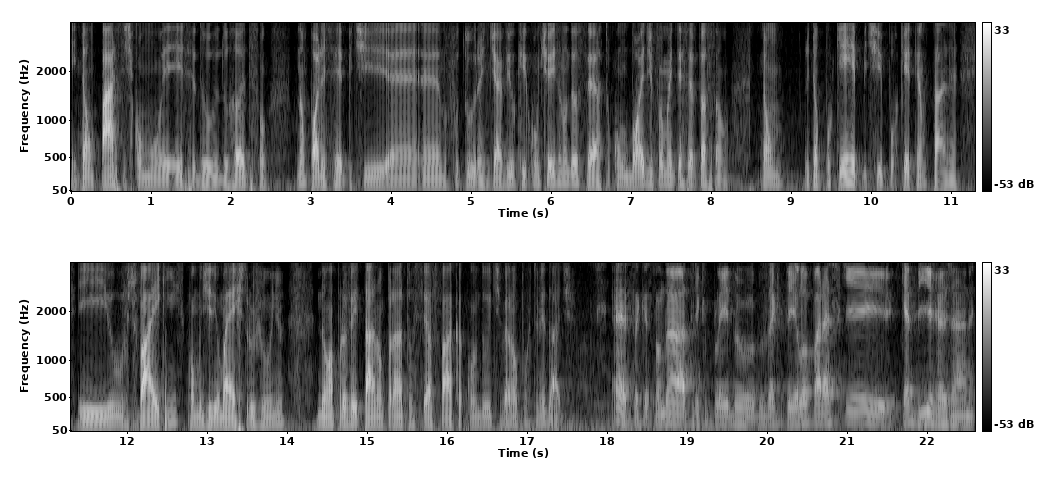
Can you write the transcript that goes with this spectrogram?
Então, passes como esse do, do Hudson não podem se repetir é, é no futuro. A gente já viu que com o Chase não deu certo, com o Boyd foi uma interceptação. Então, então por que repetir? Por que tentar, né? E os Vikings, como diria o Maestro Júnior, não aproveitaram para torcer a faca quando tiveram a oportunidade. É, essa questão da trick play do, do Zac Taylor parece que, que é birra já, né?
